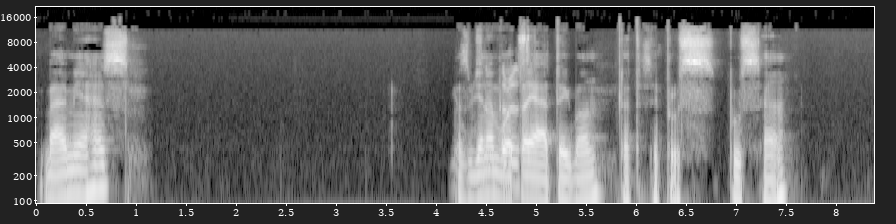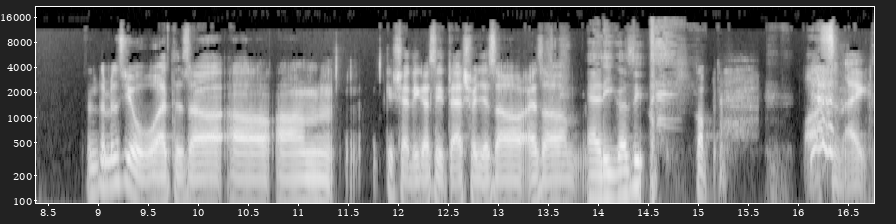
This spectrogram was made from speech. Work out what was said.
Bármilyenhez. Ez ugye nem volt a játékban, tehát ez egy plusz, plusz el. Szerintem ez jó volt, ez a, a, a kis eligazítás, vagy ez a... Ez a Eligazít? Kap... Basz meg!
